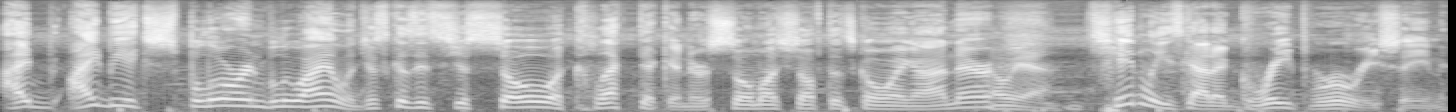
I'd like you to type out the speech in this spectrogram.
I'd I'd be exploring Blue Island just because it's just so eclectic and there's so much stuff that's going on there. Oh, yeah. Tinley's got a great brewery scene,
